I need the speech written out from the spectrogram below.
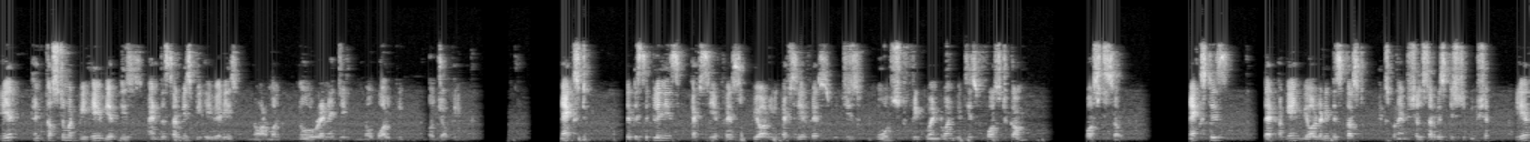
Clear? And customer behavior is and the service behavior is normal. No reneging, no balking, no jockeying. Next, the discipline is FCFS, purely FCFS, which is most frequent one, which is first come, first serve. Next is that again we already discussed exponential service distribution here.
